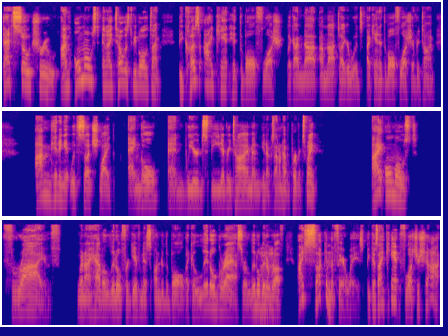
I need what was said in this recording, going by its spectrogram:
that's so true. I'm almost, and I tell this to people all the time, because I can't hit the ball flush. Like I'm not, I'm not Tiger Woods. I can't hit the ball flush every time. I'm hitting it with such like angle and weird speed every time, and you know, because I don't have a perfect swing. I almost thrive when I have a little forgiveness under the ball, like a little grass or a little bit of Mhm. rough. I suck in the fairways because I can't flush a shot.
